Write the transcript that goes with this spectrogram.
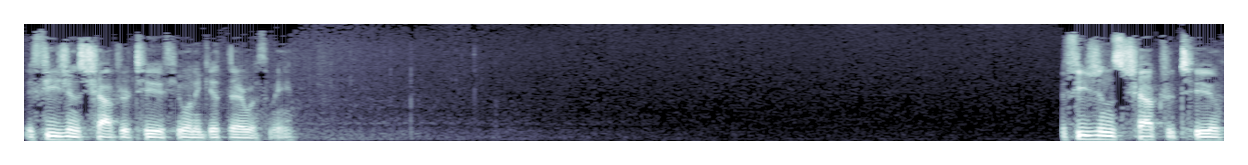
Ephesians chapter 2, if you want to get there with me. Ephesians chapter 2.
